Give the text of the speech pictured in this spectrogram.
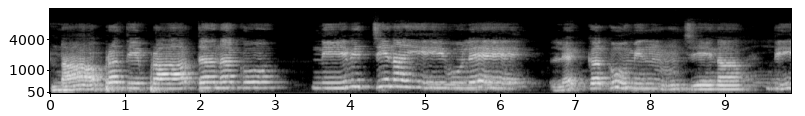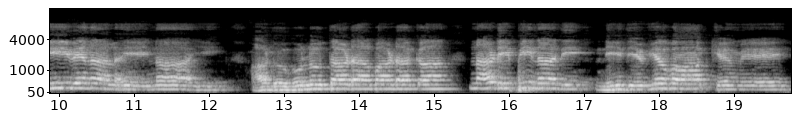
నా ప్రతి ప్రార్థనకు నీవిచ్చిన ఈవులే లెక్కకు మించిన దీవెనలైనాయి. అడుగులు తడబడక నడిపినది నీ దివ్య వాక్యమే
